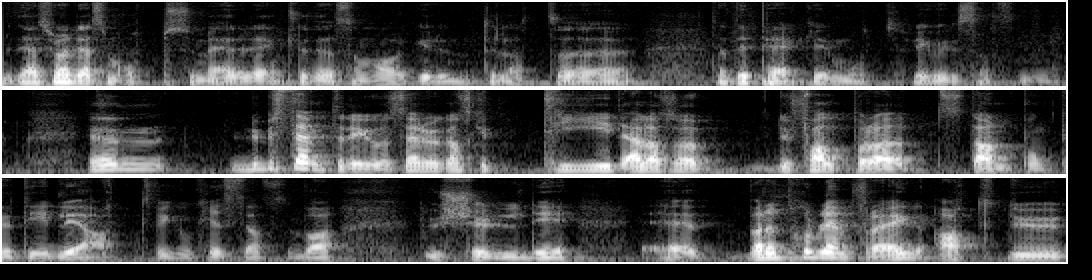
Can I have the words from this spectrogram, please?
jeg tror det er det som oppsummerer egentlig det som var grunnen til at, uh, at de peker mot Viggo Kristiansen. Mm. Um, du bestemte deg jo, så er du ganske tid, eller altså, du falt på det standpunktet tidlig at Viggo Kristiansen var uskyldig. var det et problem for deg at du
